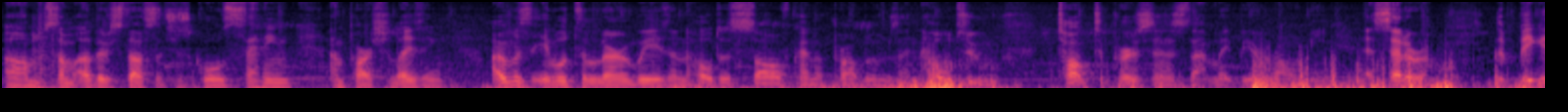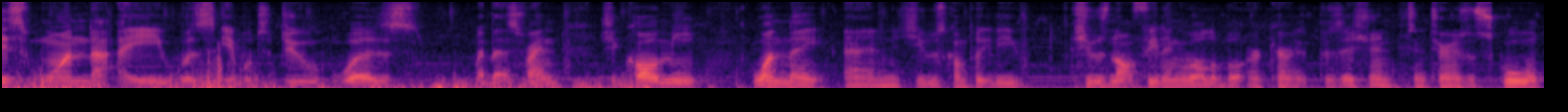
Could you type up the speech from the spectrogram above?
um, some other stuff such as goal setting and partializing, I was able to learn ways on how to solve kind of problems and how to talk to persons that might be around me, etc the biggest one that I was able to do was my best friend. She called me one night and she was completely she was not feeling well about her current position in terms of school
